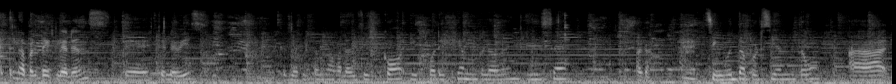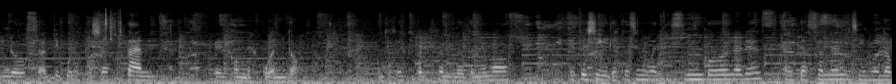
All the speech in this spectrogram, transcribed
Esta es la parte de clearance de este Levis, que se fija en San Francisco y por ejemplo, ven que dice acá 50% a los artículos que ya están eh, con descuento. Entonces, por ejemplo, tenemos este jean que está a 55 dólares, hay que hacerle el 50%.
